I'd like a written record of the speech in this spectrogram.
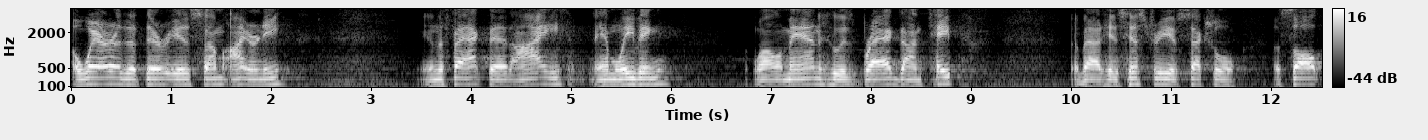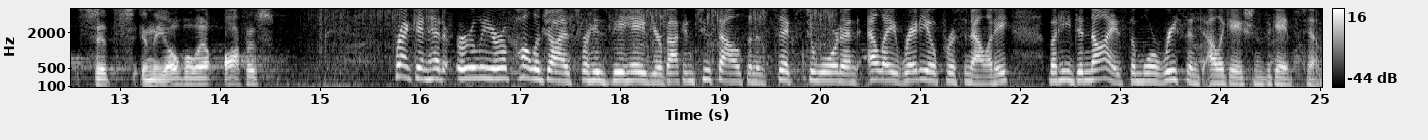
aware that there is some irony in the fact that I am leaving while a man who has bragged on tape about his history of sexual assault sits in the Oval Office. Franken had earlier apologized for his behavior back in 2006 toward an LA radio personality, but he denies the more recent allegations against him.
